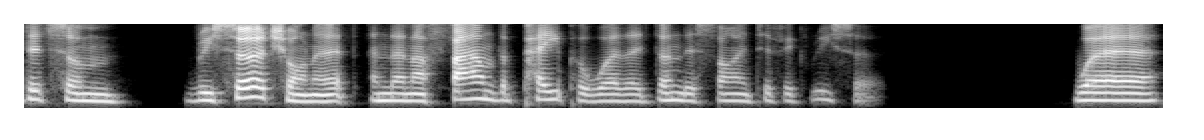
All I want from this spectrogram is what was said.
did some research on it and then I found the paper where they'd done this scientific research where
